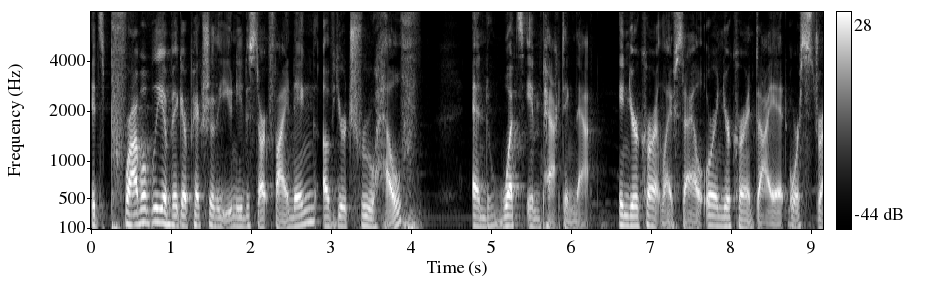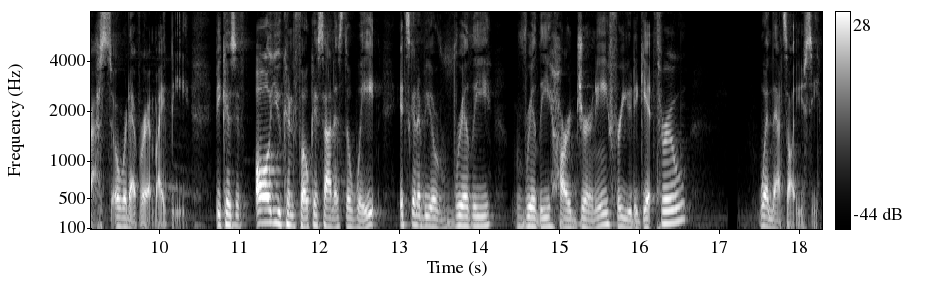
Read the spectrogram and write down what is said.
it's probably a bigger picture that you need to start finding of your true health and what's impacting that. in your current lifestyle or in your current diet or stress or whatever it might be. Because if all you can focus on is the weight, it's going to be a really, really hard journey for you to get through when that's all you see.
